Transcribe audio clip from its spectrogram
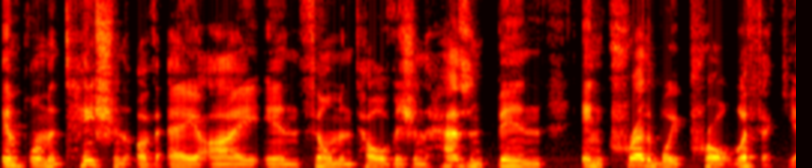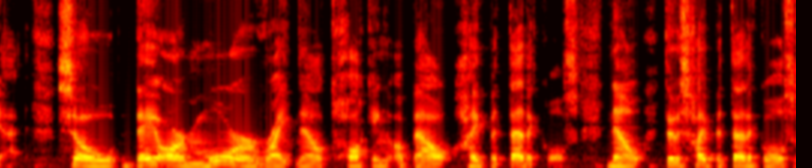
implementation of AI in film and television hasn't been incredibly prolific yet. So they are more right now talking about hypotheticals. Now, those hypotheticals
